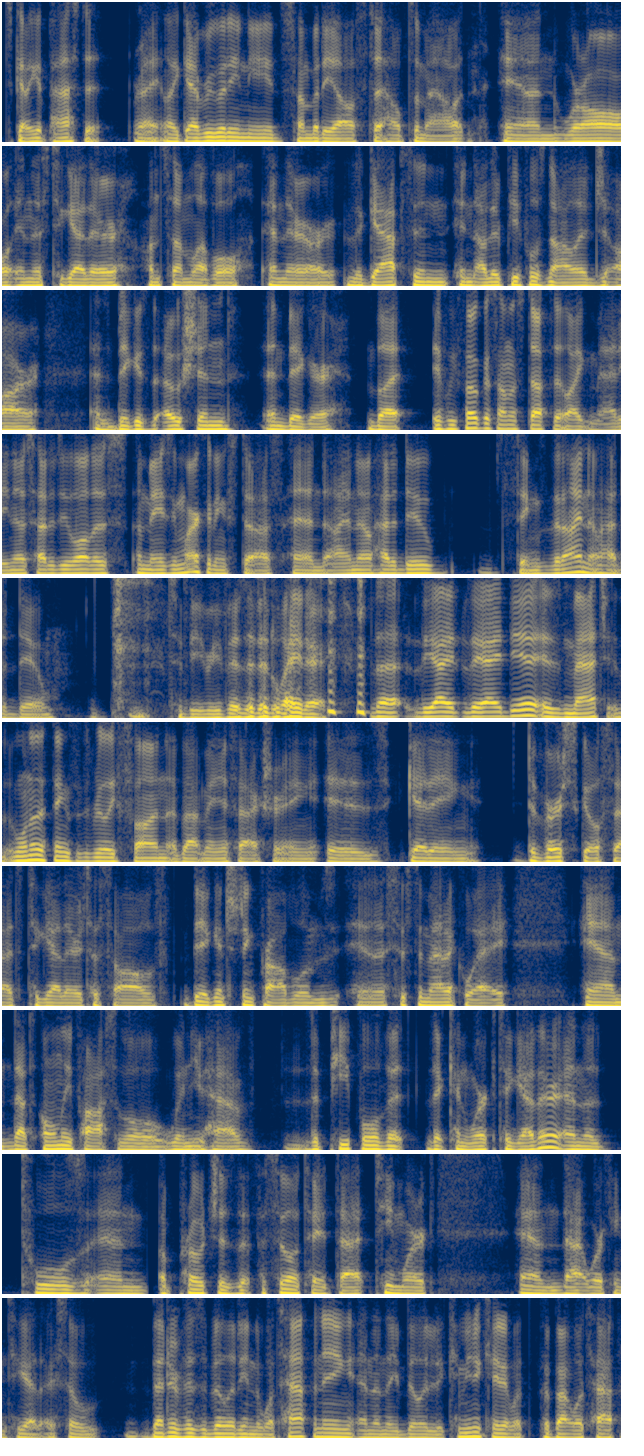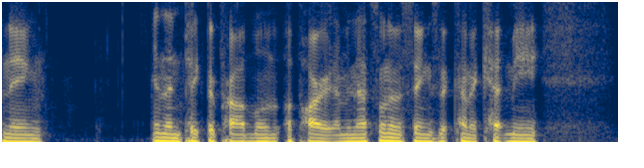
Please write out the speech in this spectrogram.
Just got to get past it, right? Like everybody needs somebody else to help them out, and we're all in this together on some level. And there are the gaps in in other people's knowledge are as big as the ocean and bigger. But if we focus on the stuff that like Madi knows how to do all this amazing marketing stuff, and I know how to do things that I know how to do, to be revisited later. the the the idea is match. One of the things that's really fun about manufacturing is getting diverse skill sets together to solve big interesting problems in a systematic way, and that's only possible when you have the people that that can work together and the tools and approaches that facilitate that teamwork and that working together. So better visibility into what's happening, and then the ability to communicate what, about what's happening and then pick the problem apart. I mean, that's one of the things that kind of kept me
